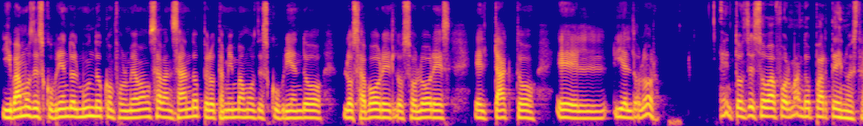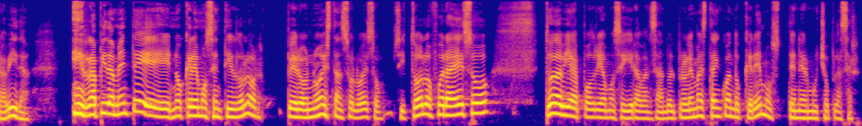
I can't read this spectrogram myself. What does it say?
Y vamos descubriendo el mundo conforme vamos avanzando, pero también vamos descubriendo los sabores, los olores, el tacto y el dolor. Entonces eso va formando parte de nuestra vida. Y rápidamente eh, no queremos sentir dolor. Pero no es tan solo eso. Si todo lo fuera eso, todavía podríamos seguir avanzando. El problema está en cuando queremos tener mucho placer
